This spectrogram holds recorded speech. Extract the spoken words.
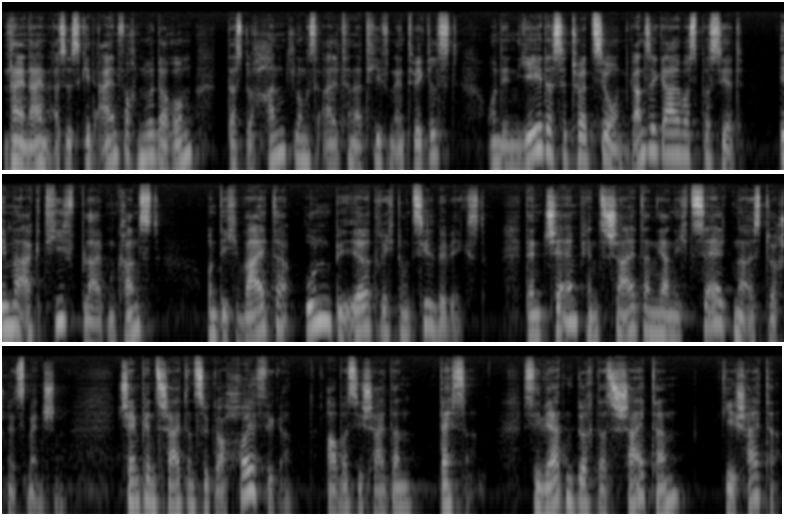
Nein, nein, also es geht einfach nur darum, dass du Handlungsalternativen entwickelst und in jeder Situation, ganz egal was passiert, immer aktiv bleiben kannst und dich weiter unbeirrt Richtung Ziel bewegst. Denn Champions scheitern ja nicht seltener als Durchschnittsmenschen. Champions scheitern sogar häufiger, aber sie scheitern besser. Sie werden durch das Scheitern gescheiter,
